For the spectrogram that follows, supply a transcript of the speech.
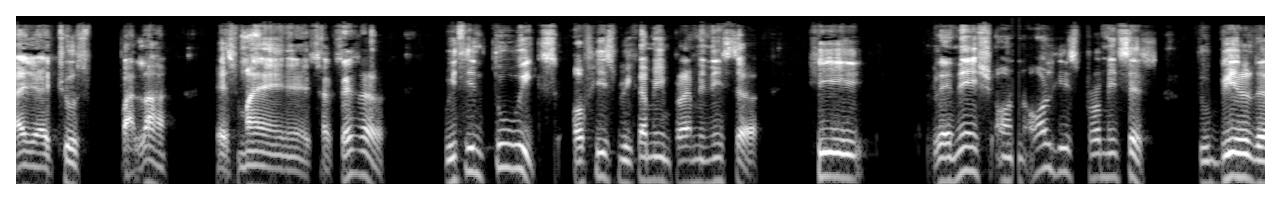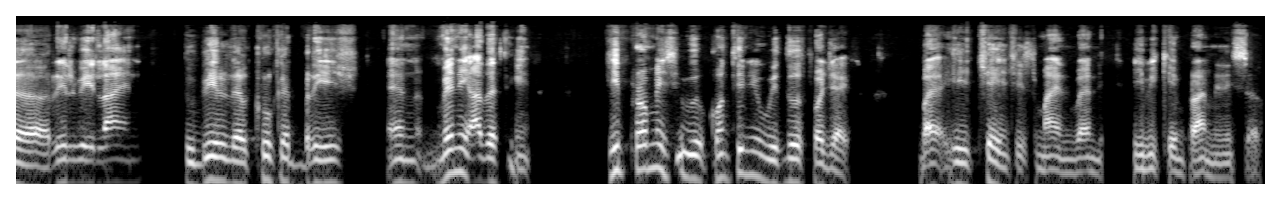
I, I chose Pak Lah as my successor. Within two weeks of his becoming prime minister, he reneged on all his promises to build a railway line, to build a crooked bridge, and many other things. He promised he will continue with those projects, but he changed his mind when he became prime minister.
